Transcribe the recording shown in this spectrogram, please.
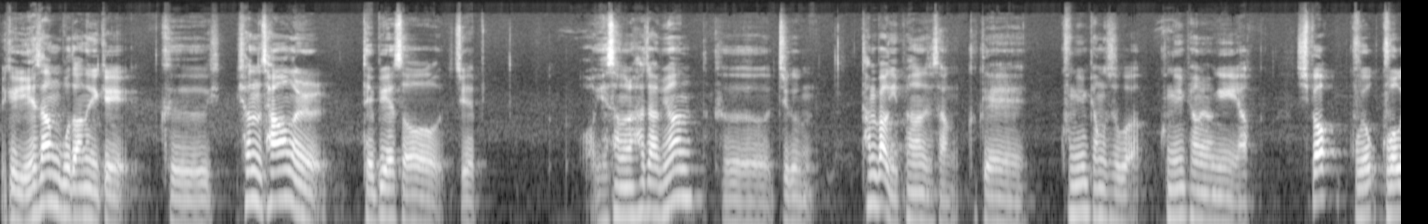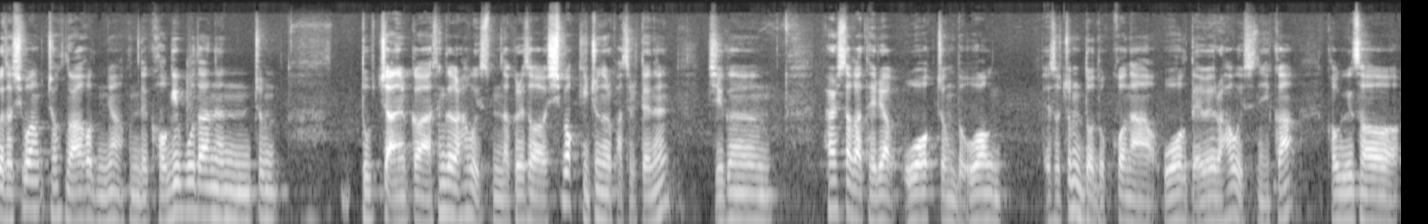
이게 예상보다는 이게 그 현 상황을 대비해서 이제 어, 예상을 하자면 그 지금 탐방 이편한 세상 그게 국민 평수가 국민 평형이 약 10억 9억 9억에서 10억 정도 하거든요. 근데 거기보다는 좀 높지 않을까 생각을 하고 있습니다. 그래서 10억 기준으로 봤을 때는 지금 84가 대략 5억 정도, 5억에서 좀 더 높거나 5억 내외로 하고 있으니까 거기서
